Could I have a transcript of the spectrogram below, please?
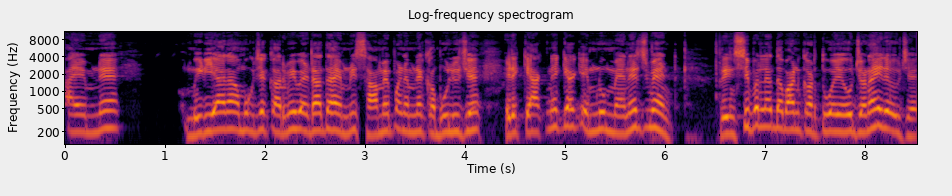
આ એમને મીડિયાના અમુક જે કર્મી બેઠા હતા, એમની સામે પણ એમને કબૂલ્યું છે. એટલે ક્યાંક ને ક્યાંક એમનું મેનેજમેન્ટ પ્રિન્સિપલને દબાણ કરતું હોય એવું જણાઈ રહ્યું છે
